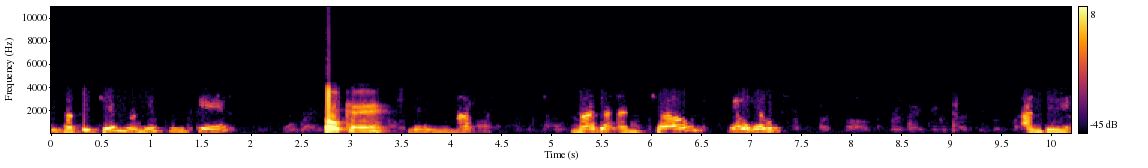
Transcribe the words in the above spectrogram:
We have the general nursing care, Okay. then mother, mother and child health, and the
